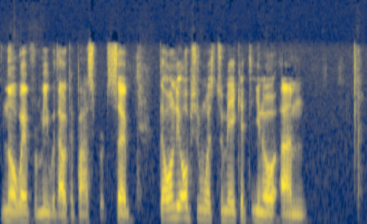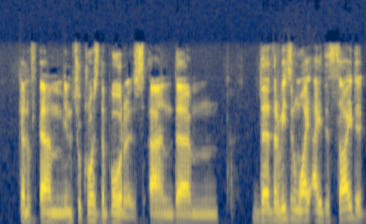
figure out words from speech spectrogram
no way for me without a passport. So the only option was to make it, you know, um, kind of um, you know to cross the borders. And um, the the reason why I decided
